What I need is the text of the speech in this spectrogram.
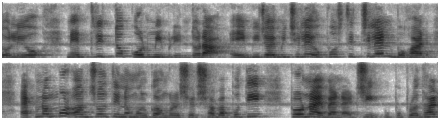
দলীয় নেতৃত্ব কর্মীবৃন্দরা এই বিজয় মিছিলে উপস্থিত ছিলেন বোহার এক নম্বর অঞ্চল তৃণমূল কংগ্রেসের সভাপতি প্রণয় ব্যানার্জি, উপপ্রধান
